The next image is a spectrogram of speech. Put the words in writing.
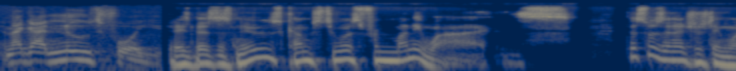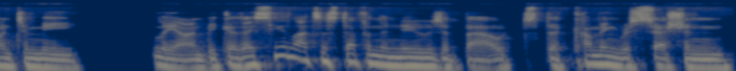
And I got news for you. Today's business news comes to us from MoneyWise. This was an interesting one to me, Leon, because I see lots of stuff in the news about the coming recession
